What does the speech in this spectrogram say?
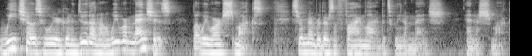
We chose who we were going to do that on. We were mensches, but we weren't schmucks. So remember, there's a fine line between a mensch and a schmuck.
